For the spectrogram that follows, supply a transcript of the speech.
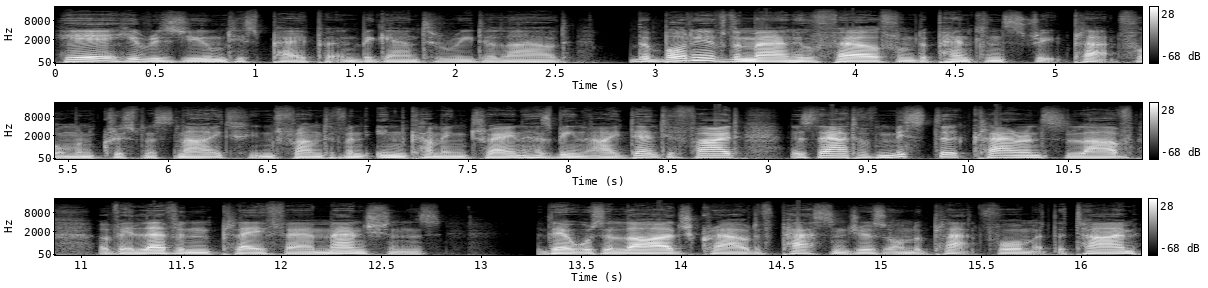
Here he resumed his paper and began to read aloud. The body of the man who fell from the Pentland Street platform on Christmas night in front of an incoming train has been identified as that of Mr. Clarence Love of 11 Playfair Mansions. There was a large crowd of passengers on the platform at the time,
